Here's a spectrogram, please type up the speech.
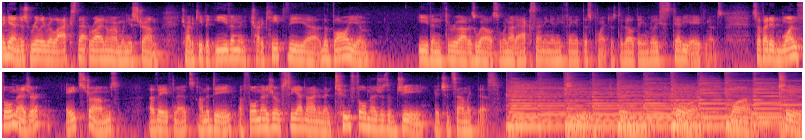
And again, just really relax that right arm when you strum. Try to keep it even and try to keep the, uh, the volume even throughout as well. So we're not accenting anything at this point, just developing really steady eighth notes. So if I did one full measure, eight strums of eighth notes on the D, a full measure of C add 9, and then two full measures of G, it should sound like this. Two, three, four, one, two,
